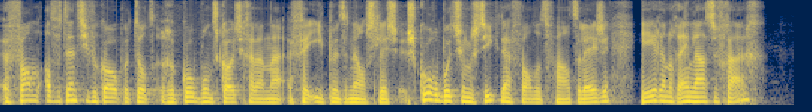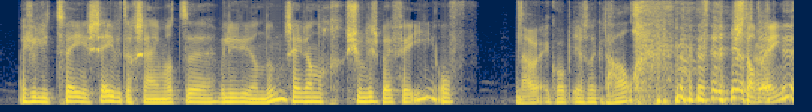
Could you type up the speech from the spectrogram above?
van advertentieverkoper tot recordbondscoach. Ga dan naar vi.nl slash scorebordjournalistiek. Daar valt het verhaal te lezen. Heren, nog één laatste vraag. Als jullie 72 zijn, wat eh, willen jullie dan doen? Zijn je dan nog journalist bij VI? Of Nou, ik hoop eerst dat ik het haal. stap 1? Nee, ja,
